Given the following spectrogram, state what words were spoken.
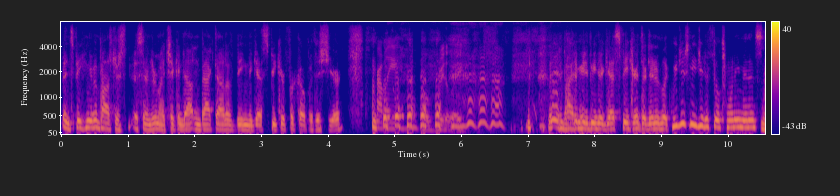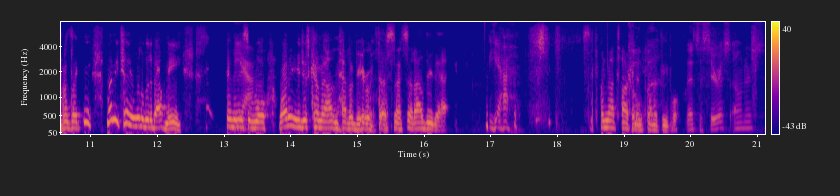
and speaking of imposter s- syndrome, I chickened out and backed out of being the guest speaker for Copa this year. Probably. Oh, really? They invited me to be their guest speaker at their dinner. Like, we just need you to fill 20 minutes. And I was like, "Hmm, let me tell you a little bit about me. And then they said, well, why don't you just come out and have a beer with us? And I said, I'll do that. yeah. It's like, I'm not talking in front of people. That's the Cirrus owners?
